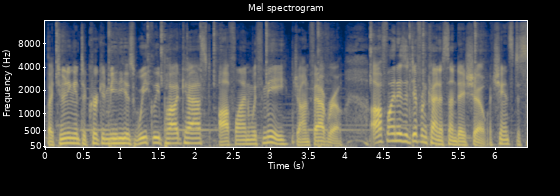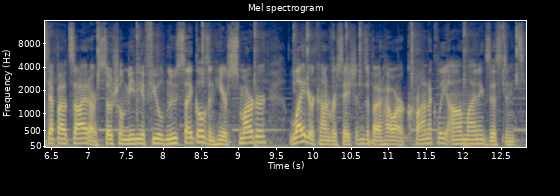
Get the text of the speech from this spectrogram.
by tuning into Crooked Media's weekly podcast, Offline with me, Jon Favreau. Offline is a different kind of Sunday show, a chance to step outside our social media fueled news cycles and hear smarter, lighter conversations about how our chronically online existence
